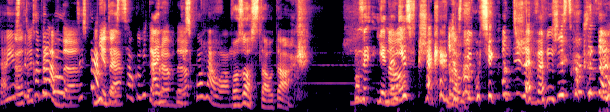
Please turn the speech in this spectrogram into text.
To jest Ale to tylko jest prawda. To jest prawda. Nie, to jest całkowita A prawda. Nie skłamałam. Pozostał, tak. Bo wy- jeden No. jest w krzakach, drugi uciekł pod drzewem. Wszystko To nie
